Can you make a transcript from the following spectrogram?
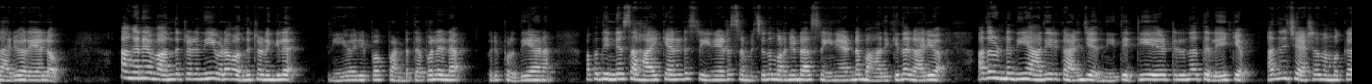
കാര്യം അറിയാലോ. അങ്ങനെ വന്നിട്ടുണ്ടെങ്കിൽ നീ ഇവിടെ വന്നിട്ടുണ്ടെങ്കിൽ നീ ഒരിപ്പോൾ പണ്ടത്തെ പോലെയല്ല ഒരു പ്രതിയാണ്. അപ്പോൾ നിന്നെ സഹായിക്കാനായിട്ട് ശ്രീനേട്ടൻ ശ്രമിച്ചെന്ന് പറഞ്ഞുകൊണ്ട് ആ ശ്രീനേട്ടനെ ബാധിക്കുന്ന കാര്യമാണ് അതുകൊണ്ട് നീ ആദ്യം ഒരു കാര്യം ചെയ്യുക നീ തെറ്റ് ചെയ്തിട്ടില്ലെന്ന് തെളിയിക്കും അതിനുശേഷം നമുക്ക്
